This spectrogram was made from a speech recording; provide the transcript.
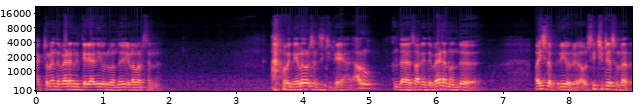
ஆக்சுவலாக இந்த வேடனுக்கு தெரியாது இவர் வந்து இளவரசன். அவர் இந்த இளவரசன் சிரிச்சுட்டே அவர் அந்த சாரி இந்த வேடன் வந்து வயசில் பெரியவர். அவர் சிரிச்சுட்டே சொல்கிறார்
